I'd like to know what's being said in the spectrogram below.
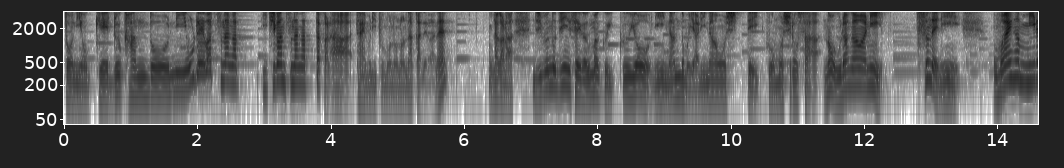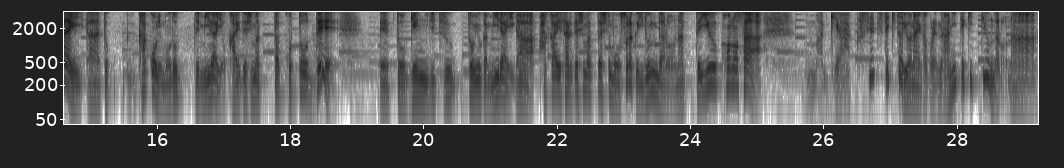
トにおける感動に俺はつなが一番つながったからタイムリープものの中ではね。だから自分の人生がうまくいくように何度もやり直していく面白さの裏側に常にお前が未来あと過去に戻って未来を変えてしまったことでえっと、現実というか未来が破壊されてしまった人もおそらくいるんだろうなっていうこのさ、まあ、逆説的とは言わないかこれ何的って言うんだろうな。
